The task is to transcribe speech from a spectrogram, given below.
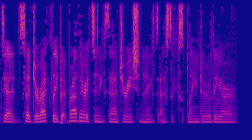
did, said directly, but rather it's an exaggeration, as, as explained earlier.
